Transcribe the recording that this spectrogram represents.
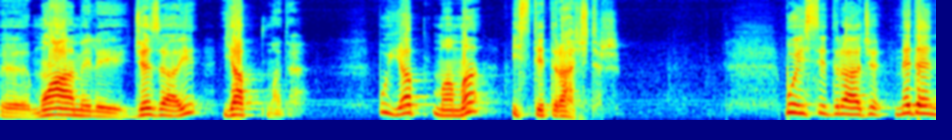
e, muameleyi, cezayı yapmadı. Bu yapmama istidraçtır. Bu istidracı neden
